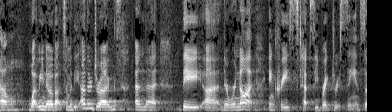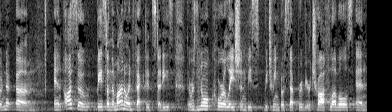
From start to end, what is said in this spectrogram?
um, what we know about some of the other drugs and that uh, there were not increased Hep C breakthroughs seen. So, no, um, and also, based on the mono-infected studies, there was no correlation be- between boceprevir trough levels and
